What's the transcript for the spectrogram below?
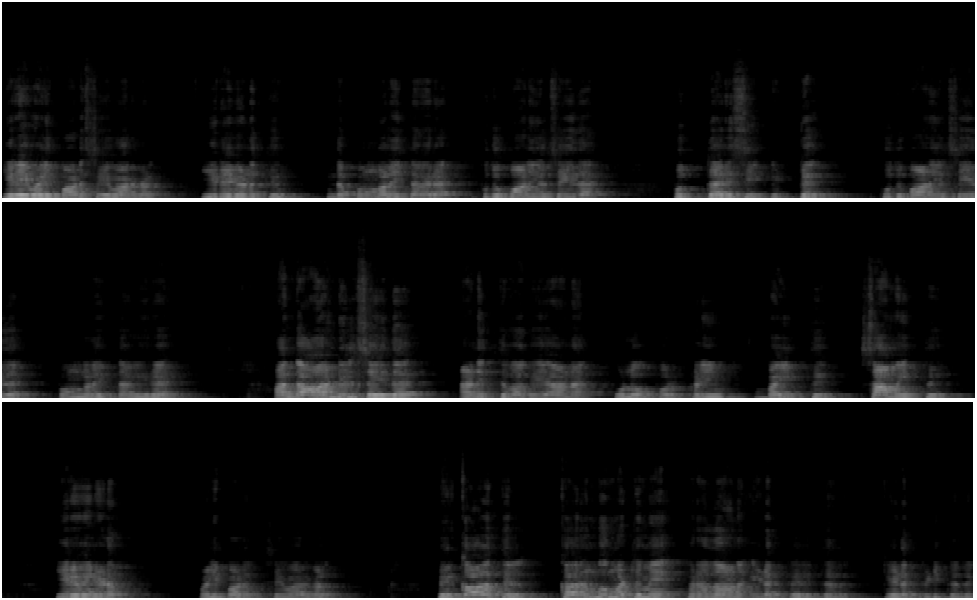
இறை வழிபாடு செய்வார்கள். இறைவனுக்கு இந்த பொங்கலை தவிர புதுப்பானையில் செய்த புத்தரிசி இட்டு புதுப்பானையில் செய்த பொங்கலை தவிர அந்த ஆண்டில் செய்த அனைத்து வகையான உணவுப் பொருட்களையும் வைத்து சமைத்து இறைவனிடம் வழிபாடு செய்வார்கள். பிற்காலத்தில் கரும்பு மட்டுமே பிரதான இடம் பிரித்தது இடம் பிடித்தது.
